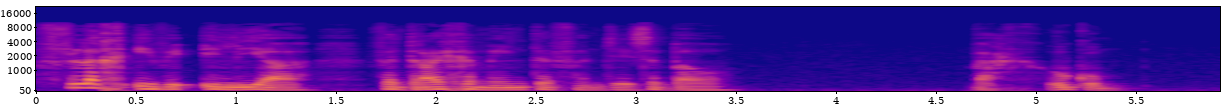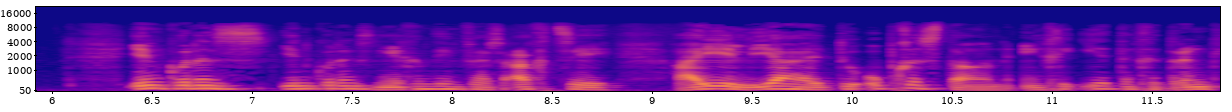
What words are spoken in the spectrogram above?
vlug Elia vir dreigemente van Jezebel weg. Hoekom? 1 Konings 1 Konings 19 vers 8 sê hy Elia het toe opgestaan en geëet en gedrink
